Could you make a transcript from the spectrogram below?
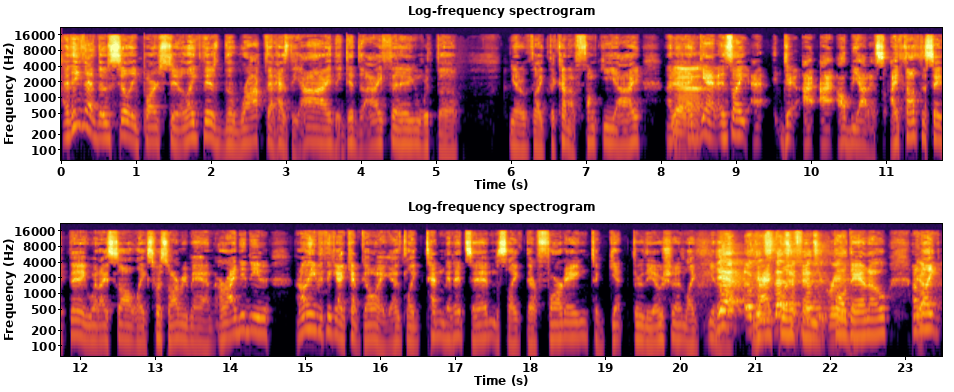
I think that those silly parts too. Like there's the rock that has the eye. They did the eye thing with the you know like the kind of funky eye. I Yeah. mean, again, it's like I, I I'll be honest. I thought the same thing when I saw like Swiss Army Man, or I didn't even. I don't even think I kept going. It's like ten minutes in. It's like they're farting to get through the ocean. Like you know, Yeah, okay, so that's a- Radcliffe that's a and great- Paul Dano. I'm Yeah. like,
